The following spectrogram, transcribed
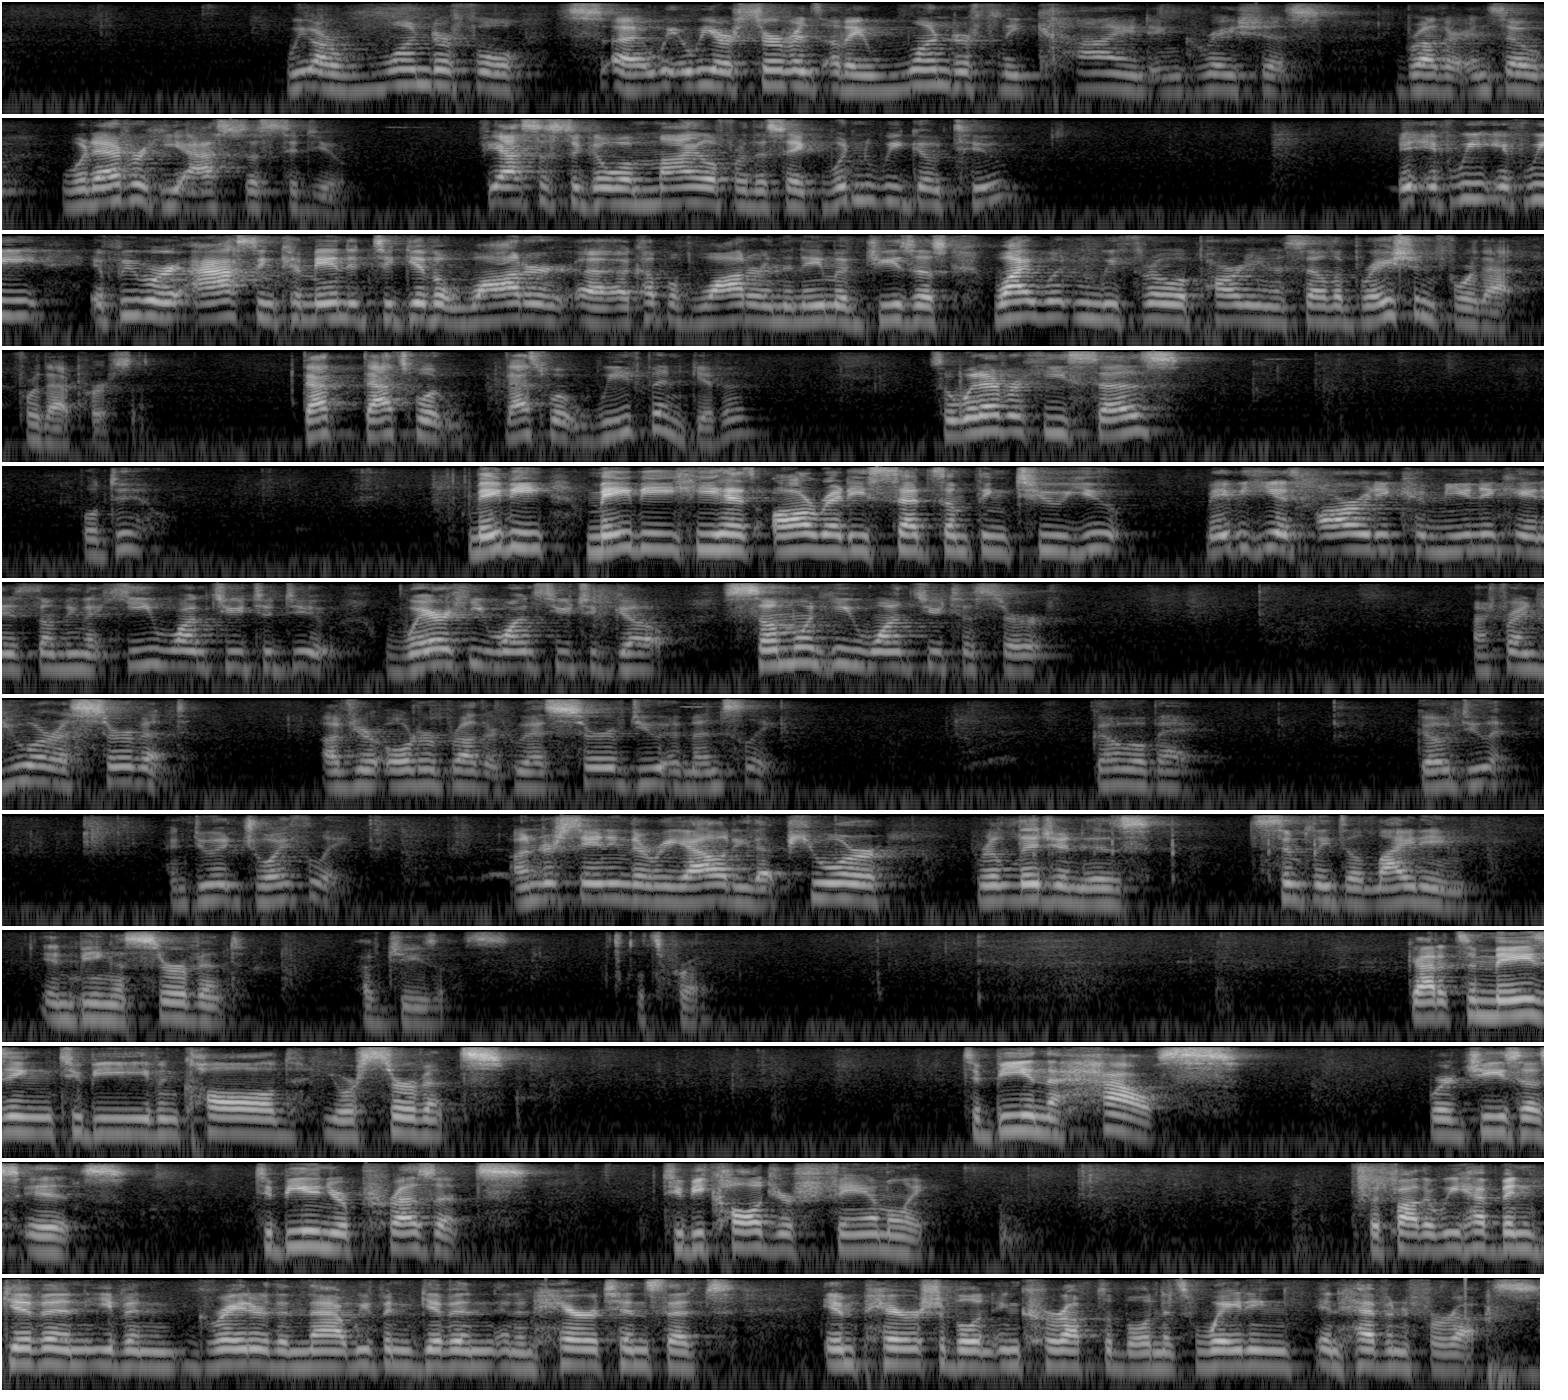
We are wonderful, uh, we, we are servants of a wonderfully kind and gracious brother. And so, whatever he asks us to do, if he asks us to go a mile for the sake, wouldn't we go two? If we, if, we, if we were asked and commanded to give a, water, uh, a cup of water in the name of Jesus, why wouldn't we throw a party and a celebration for that, for that person? That, that's, what, that's what we've been given. So whatever he says, we'll do. Maybe, maybe he has already said something to you. Maybe he has already communicated something that he wants you to do, where he wants you to go, someone he wants you to serve. My friend, you are a servant of your older brother who has served you immensely. Go obey. Go do it. And do it joyfully. Understanding the reality that pure religion is simply delighting in being a servant of Jesus. Let's pray. God, it's amazing to be even called your servants, to be in the house where Jesus is, to be in your presence, to be called your family. But Father, we have been given even greater than that. We've been given an inheritance that's imperishable and incorruptible, and it's waiting in heaven for us.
